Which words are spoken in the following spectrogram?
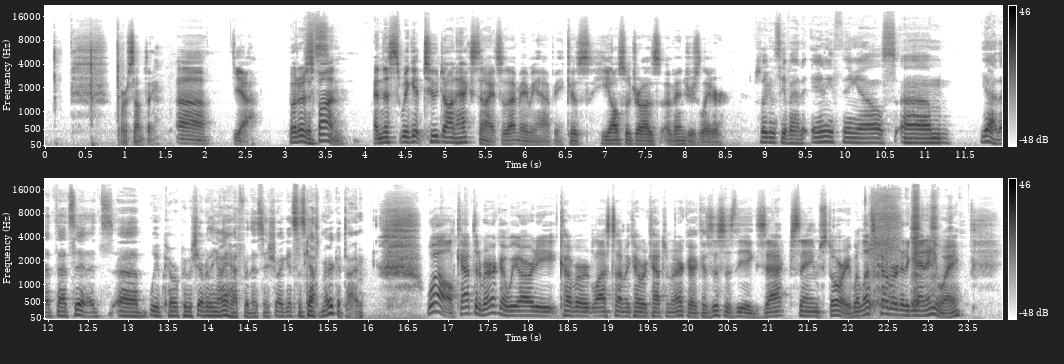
or something. Uh, yeah. But it was fun. And this we get two Don Hecks tonight, so that made me happy because he also draws Avengers later. Just looking to see if I had anything else. Um, yeah, that that's it. It's uh, we've covered pretty much everything I had for this issue. I guess it's Captain America time. Well, Captain America, we already covered last time we covered Captain America because this is the exact same story. But let's cover it again anyway.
